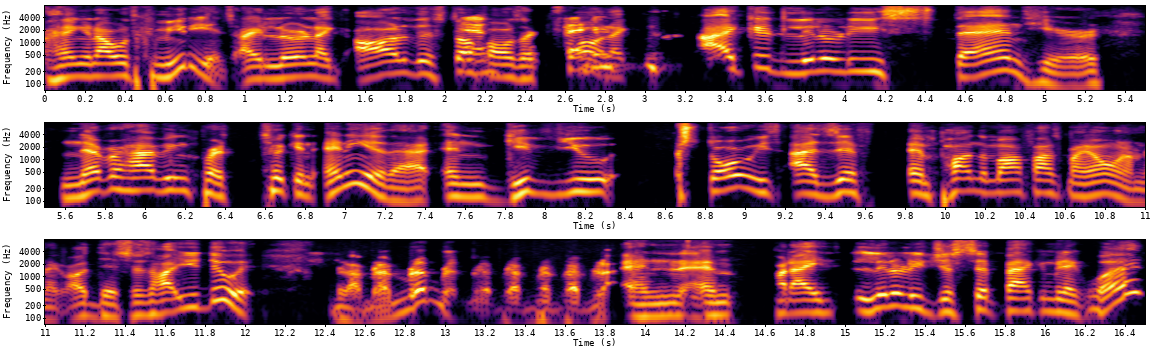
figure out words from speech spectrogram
hanging out with comedians. I learned like all of this stuff. Yeah. I was like, oh, like I could literally stand here, never having partook in any of that, and give you stories as if and pawn them off as my own. I'm like, oh, this is how you do it. Blah blah blah blah blah blah blah blah. And and but I literally just sit back and be like, what?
